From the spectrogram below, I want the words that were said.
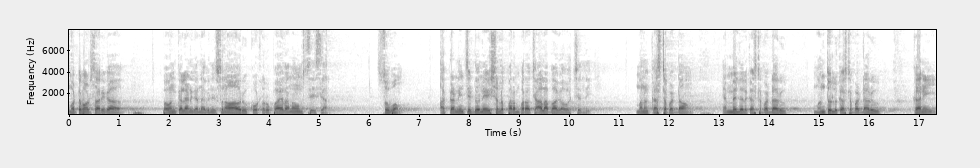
మొట్టమొదటిసారిగా పవన్ కళ్యాణ్ గారిని అభినయిస్తున్న ఆరు కోట్ల రూపాయలు అనౌన్స్ చేశారు. శుభం. అక్కడి నుంచి డొనేషన్ల పరంపర చాలా బాగా వచ్చింది. మనం కష్టపడ్డాం. ఎమ్మెల్యేలు కష్టపడ్డారు. మంత్రులు కష్టపడ్డారు. కానీ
